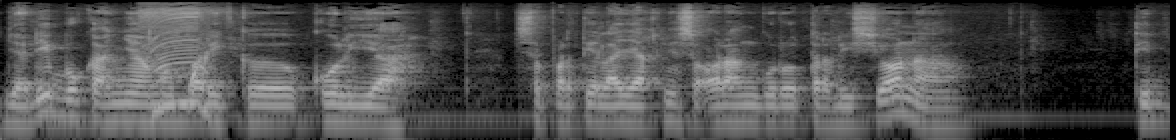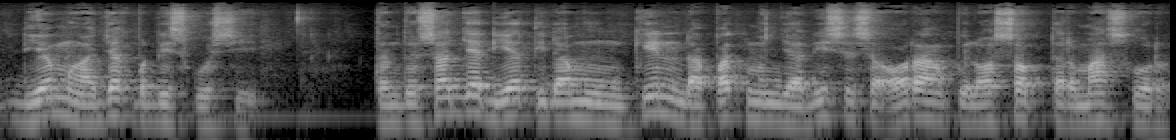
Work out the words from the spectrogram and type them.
Jadi, bukannya memberi ke kuliah seperti layaknya seorang guru tradisional, dia mengajak berdiskusi. Tentu saja, dia tidak mungkin dapat menjadi seseorang filosof termasyhur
